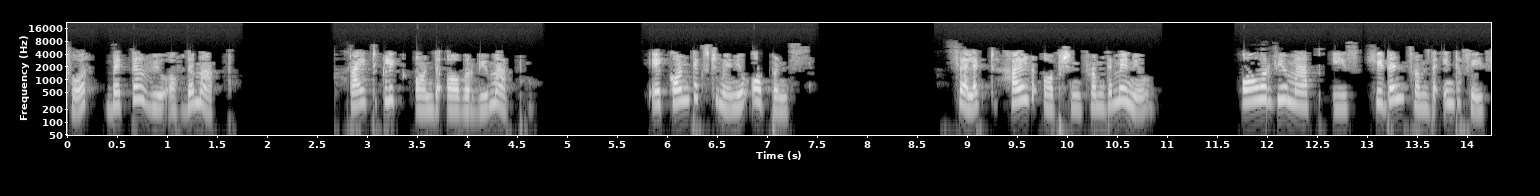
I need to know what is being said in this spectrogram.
for better view of the map. Right-click on the Overview Map. A context menu opens. Select Hide option from the menu. Overview map is hidden from the interface.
